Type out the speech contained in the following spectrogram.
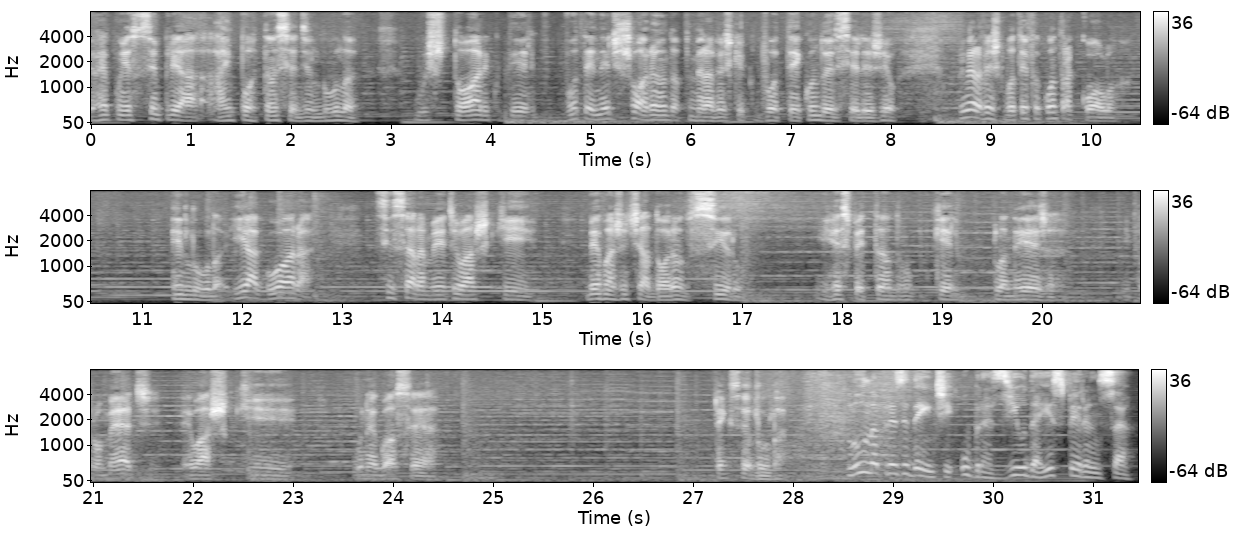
Eu reconheço sempre a, a importância de Lula, o histórico dele. Votei nele chorando a primeira vez que votei, quando ele se elegeu. A primeira vez que votei foi contra Collor, em Lula. E agora, sinceramente, eu acho que, mesmo a gente adorando Ciro e respeitando o que ele planeja e promete, eu acho que o negócio é. Tem que ser Lula. Lula presidente, o Brasil da esperança.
